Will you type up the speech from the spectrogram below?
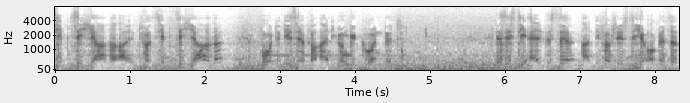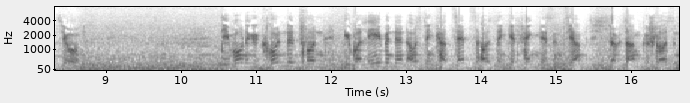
70 Jahre alt. Vor 70 Jahren wurde diese Vereinigung gegründet. Es ist die älteste antifaschistische Organisation. Die wurde gegründet von Überlebenden aus den KZs, aus den Gefängnissen. Sie haben sich zusammengeschlossen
